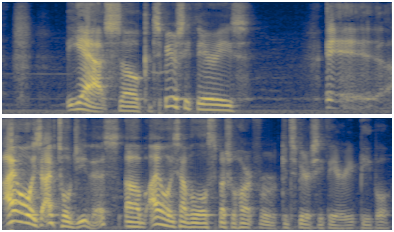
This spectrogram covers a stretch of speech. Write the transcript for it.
yeah. So conspiracy theories. I always, I've told you this. Um, I always have a little special heart for conspiracy theory people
